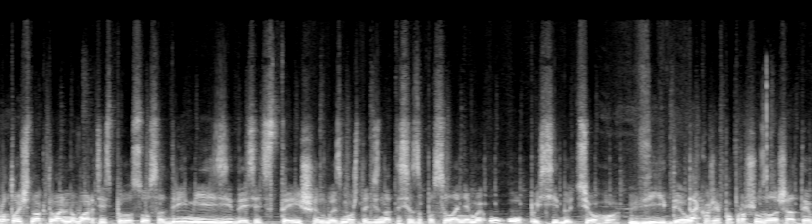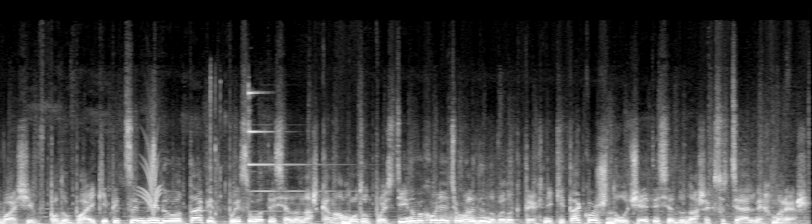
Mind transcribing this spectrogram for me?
Про точну актуальну вартість пилососа Dreamy Z10 Station ви зможете дізнатися за посиланнями у описі до цього відео. Також я попрошу залишати ваші вподобайки під цим відео та підписуватися на наш канал, бо тут постійно виходять огляди новинок техніки. Також долучайтеся до наших соціальних мереж.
